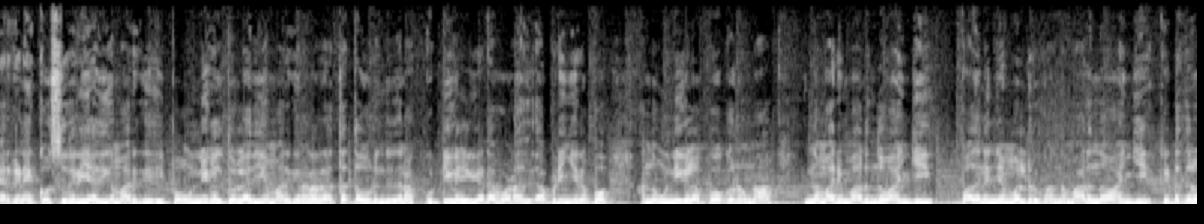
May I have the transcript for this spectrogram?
ஏற்கனவே கொசுகறி அதிகமாக இருக்குது இப்போ உண்ணிகள் தொல்லை அதிகமாக இருக்குதுனால ரத்தத்தை உறிஞ்சதுன்னா குட்டிகள் எடை போடாது. அப்படிங்கிறப்போ அந்த உண்ணிகளை போக்கணும்னா இந்த மாதிரி மருந்து வாங்கி பதினஞ்சு எம்எல் இருக்கும். அந்த மருந்தை வாங்கி கிட்டத்தட்ட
